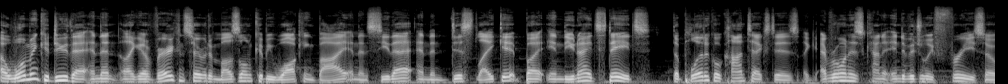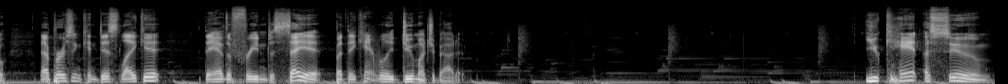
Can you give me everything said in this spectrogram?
a woman could do that, and then like a very conservative Muslim could be walking by and then see that and then dislike it. But in the United States, the political context is like everyone is kind of individually free, so that person can dislike it. They have the freedom to say it, but they can't really do much about it. You can't assume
